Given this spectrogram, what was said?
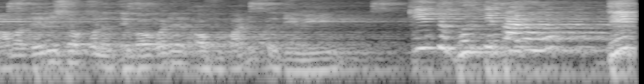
আমাদেরই সকলে দেবগণের অপমানিত দেবী। কিন্তু বলতে পারো দেব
